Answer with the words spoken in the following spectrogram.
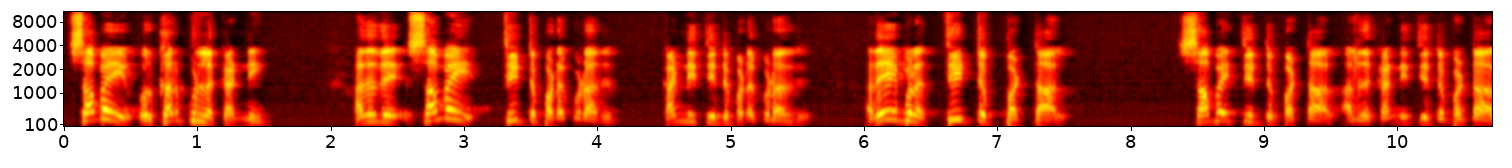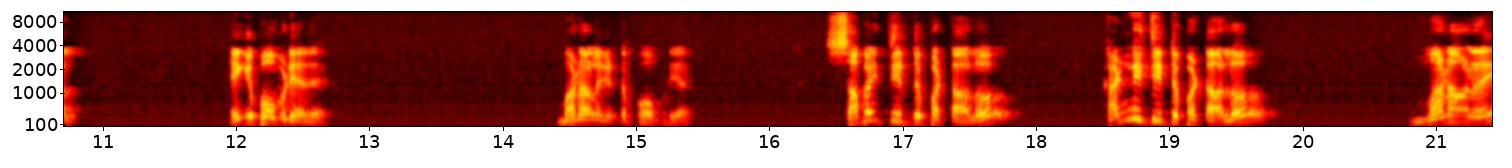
சபை ஒரு கற்புள்ள கண்ணி. அதாவது சபை தீட்டுப்படக்கூடாது கண்ணி தீட்டுப்படக்கூடாது. அதே போல தீட்டுப்பட்டால் சபை தீட்டுப்பட்டால் அல்லது கண்ணி தீட்டுப்பட்டால் எங்க போக முடியாது? மணவள கிட்ட போக முடியாது. சபை தீட்டுப்பட்டாலோ கண்ணி தீட்டுப்பட்டாலோ மணவளை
